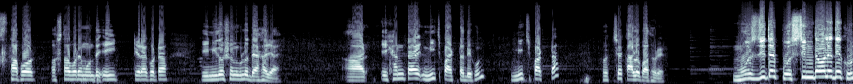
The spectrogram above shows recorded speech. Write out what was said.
স্থাপর, অস্থাপরের মধ্যে এই টেরাকোটা, এই নিদর্শনগুলো দেখা যায়। আর এখানটায় নিচ পাটটা দেখুন, নিচ পাটটা হচ্ছে কালো পাথরের। মসজিদের পশ্চিম দেওয়ালে দেখুন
